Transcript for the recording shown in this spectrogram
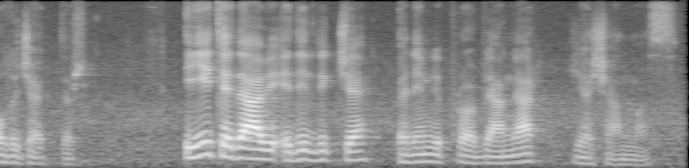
olacaktır. İyi tedavi edildikçe önemli problemler yaşanmaz.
